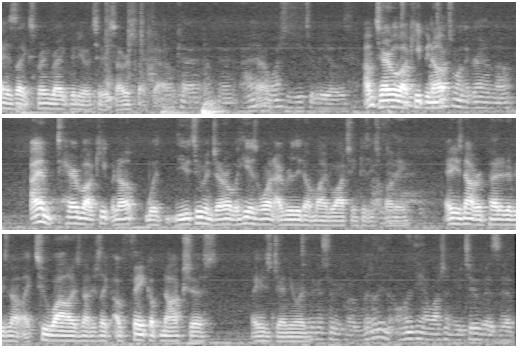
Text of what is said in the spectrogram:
his like spring break video too, so I respect that. Okay, okay. I haven't watched his YouTube videos. I'm terrible about keeping I up. him on the gram though. I am terrible about keeping up with YouTube in general, but he is one I really don't mind watching because he's funny, and he's not repetitive. He's not like too wild. He's not just like a fake obnoxious. Like he's genuine. Like I said before, literally the only thing I watch on YouTube is if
